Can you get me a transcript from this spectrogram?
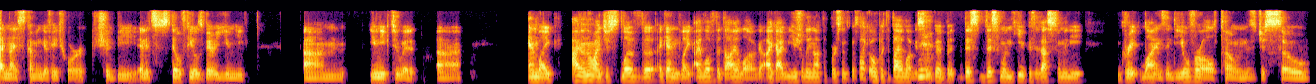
a nice coming of age horror should be, and it still feels very unique, um, unique to it. Uh, and like I don't know, I just love the again, like I love the dialogue. Like I'm usually not the person that goes like, oh, but the dialogue is so good, but this this one here because it has so many great lines, and the overall tone is just so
